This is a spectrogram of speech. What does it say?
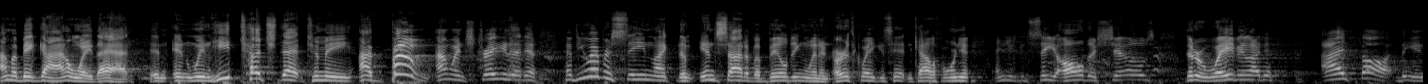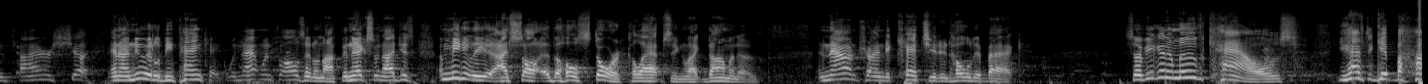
I'm a big guy, I don't weigh that. And, and when he touched that to me, I boom, I went straight into that. Have you ever seen like the inside of a building when an earthquake is hit in California and you can see all the shelves that are waving like this? I thought the entire shut, and I knew it'll be pancake. When that one falls, it'll knock. The next one, I just immediately I saw the whole store collapsing like dominoes. And now I'm trying to catch it and hold it back. So if you're going to move cows, you have to get behind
